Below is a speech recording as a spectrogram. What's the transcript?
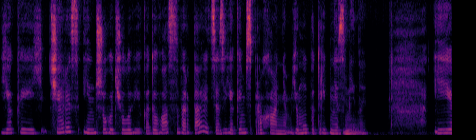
який через іншого чоловіка до вас звертається з якимсь проханням, йому потрібні зміни. І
